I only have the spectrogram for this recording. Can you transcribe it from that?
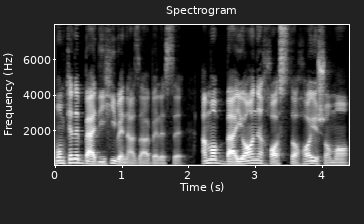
ممکنه بدیهی به نظر برسه اما بیان خواسته های شما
